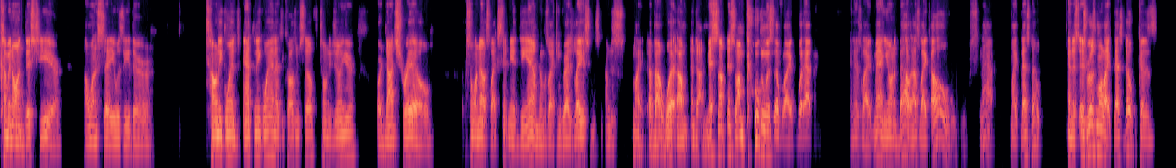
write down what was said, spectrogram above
coming on this year, I want to say it was either Tony Gwynn, Anthony Gwynn, as he calls himself, Tony Jr., or Dontrelle, or someone else like sent me a DM and was like, congratulations. I'm just like, about what? I'm, and I missed something? So I'm Googling stuff like, what happened? And it's like, man, you're on the ballot. I was like, oh, snap. Like, that's dope. And it's, it's really more like, that's dope because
